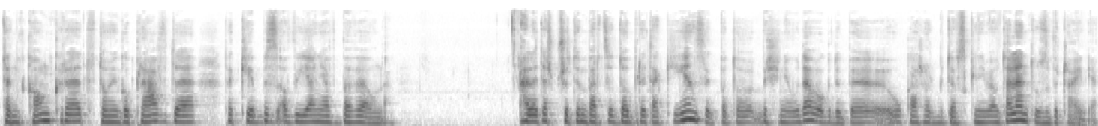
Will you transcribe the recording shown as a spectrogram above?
ten konkret, tą jego prawdę, takie bez owijania w bawełnę. Ale też przy tym bardzo dobry taki język, bo to by się nie udało, gdyby Łukasz Orbitowski nie miał talentu zwyczajnie.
